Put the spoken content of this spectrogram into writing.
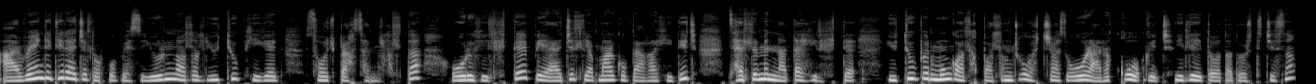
А Randy тэр ажилд ургуу байсан. Ер нь бол YouTube хийгээд сууж байх сонирхолтой. Өөрөөр хэлэхдээ би ажил явмааргүй байгаа хэдий ч цалин минь надад хэрэгтэй. YouTuber мөнгө олох боломжгүй учраас өөр аргагүй гэж нилээ дуудаад урдчихсан.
